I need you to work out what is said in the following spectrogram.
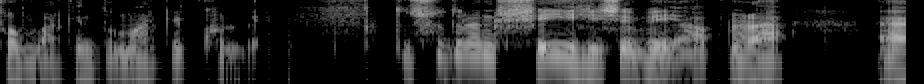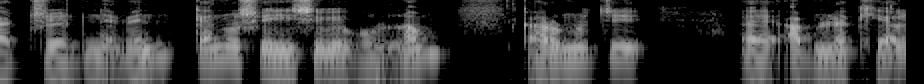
সোমবার কিন্তু মার্কেট খুলবে। তো সুতরাং সেই হিসেবে আপনারা ট্রেড নেবেন। কেন সেই হিসেবে বললাম? কারণ হচ্ছে আপনারা খেয়াল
